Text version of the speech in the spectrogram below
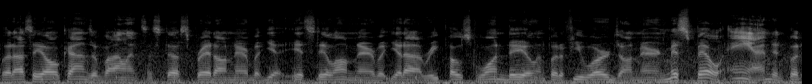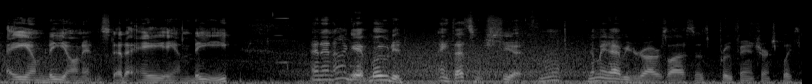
But I see all kinds of violence and stuff spread on there, but yet it's still on there. But yet I repost one deal and put a few words on there and misspell and and put AMD on it instead of A and D, and then I get booted. Ain't that some shit? Hmm? Let me have your driver's license, proof of insurance, please.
